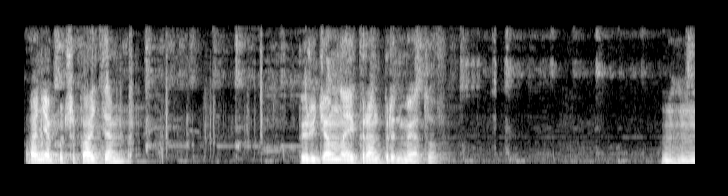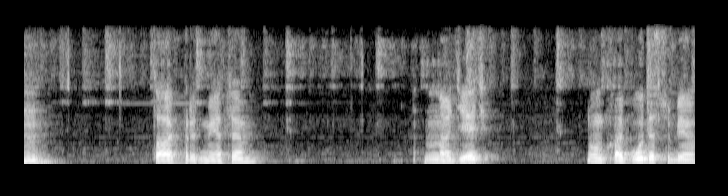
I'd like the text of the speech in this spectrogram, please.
А ні, почекайте. Перейдем на экран предметов. Угу. Так, предмети. Надеть. Ну, хай буде собі.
